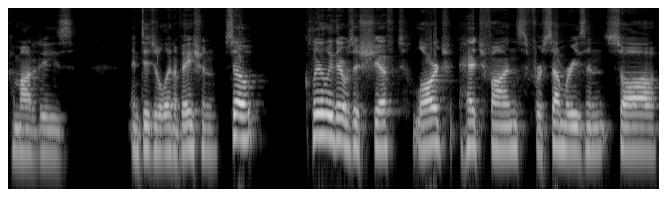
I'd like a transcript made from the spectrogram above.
commodities, and digital innovation. So clearly there was a shift. Large hedge funds, for some reason, saw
